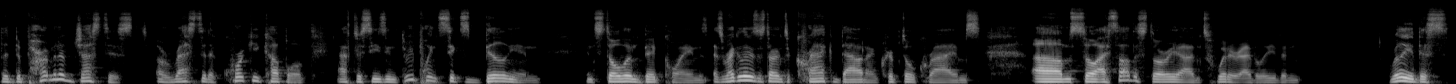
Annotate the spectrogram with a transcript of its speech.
The Department of Justice arrested a quirky couple after seizing 3.6 billion in stolen bitcoins as regulators are starting to crack down on crypto crimes. Um, so I saw the story on Twitter, I believe, and really this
